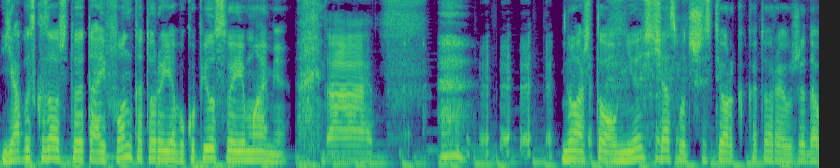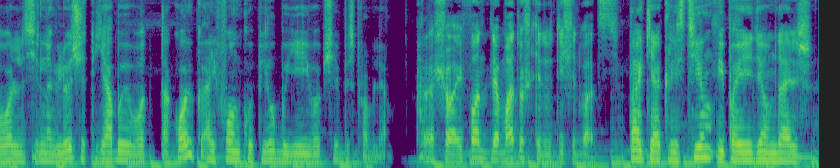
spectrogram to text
Я бы сказал, что это iPhone, который я бы купил своей маме. Да, Ну а что, у нее сейчас вот шестерка, которая уже довольно сильно глючит. Я бы вот такой iPhone купил бы ей вообще без проблем. Хорошо, iPhone для матушки 2020. Так я крестим и поедем дальше.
